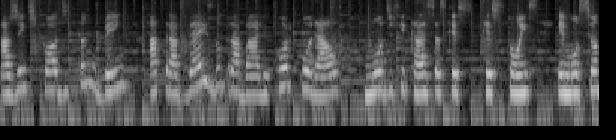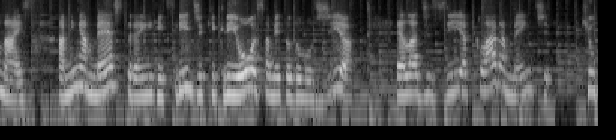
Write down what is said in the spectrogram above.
a gente pode também, através do trabalho corporal, modificar essas que questões emocionais. A minha mestra, Henry Fried, que criou essa metodologia, ela dizia claramente que o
